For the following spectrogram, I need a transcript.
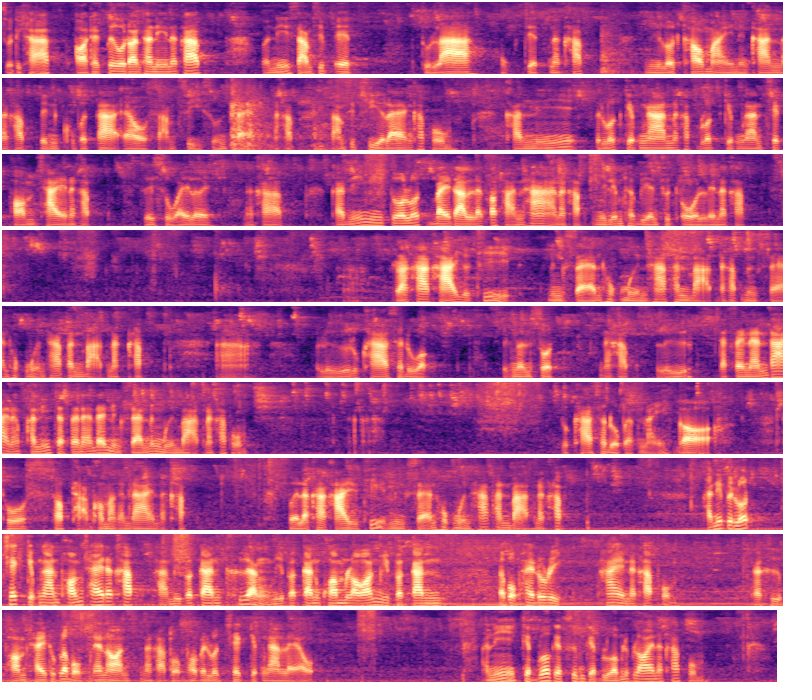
สวัสดีครับออแท็กเตอร์อุดรธานีนะครับ วันนี้ 31 ตุลา 67 นะครับ มีรถเข้าใหม่ 1 คันนะครับ เป็นคูปต้า L 3 4 0 8นะครับ34 แรงครับผม คันนี้เป็นรถเก็บงานนะครับ รถเก็บงานเช็คพร้อมใช้นะครับ สวยๆ เลยนะครับ คันนี้มีตัวรถใบดันแล้วก็ผ่าน 5 นะครับ มีเล่มทะเบียนชุดโอนเลยนะครับราคาขายอยู่ที่ 165,000 บาทนะครับ165,000 บาทนะครับหรือลูกค้าสะดวกเป็นเงินสดนะครับ หรือจัดไฟแนนซ์ได้นะครับ คันนี้จัดไฟแนนซ์ได้ 110,000 บาทนะครับผมลูกค้าสะดวกแบบไหนก็โทรสอบถามเข้ามากันได้นะครับ เปิดราคาขายอยู่ที่ 165,000 บาทนะครับ คันนี้เป็นรถ เช็คเก็บงานพร้อมใช้นะครับมีประกันเครื่อง มีประกันความร้อน มีประกันระบบไฮดรอลิกให้นะครับผมก็คือพร้อมใช้ทุกระบบแน่นอนนะครับผมพอเป็นรถเช็คเก็บงานแล้ว อันนี้เก็บรั่วเก็บซึมเก็บหลวมเรียบร้อยนะครับผม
